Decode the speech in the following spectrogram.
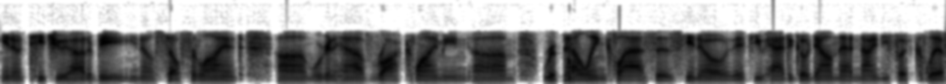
you know teach you how to be you know self reliant um, we're going to have rock climbing, um, rappelling classes. You know, if you had to go down that 90 foot cliff,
